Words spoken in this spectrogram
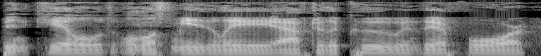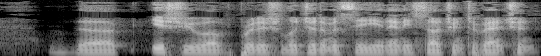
been killed almost immediately after the coup, and therefore the issue of British legitimacy in any such intervention?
